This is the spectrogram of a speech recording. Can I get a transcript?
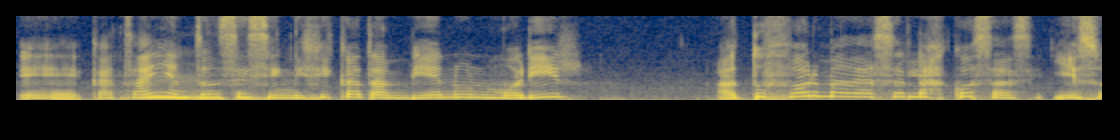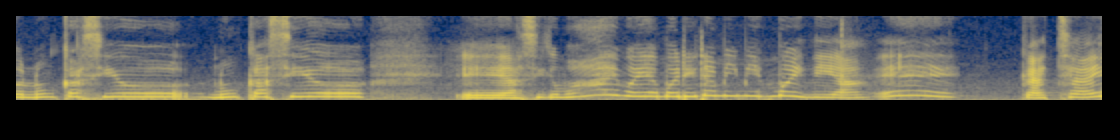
eh, ¿cachai? Mm. Entonces significa también un morir a tu forma de hacer las cosas y eso nunca ha sido, nunca ha sido eh, así como, ay, voy a morir a mí mismo hoy día, eh, ¿cachai?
